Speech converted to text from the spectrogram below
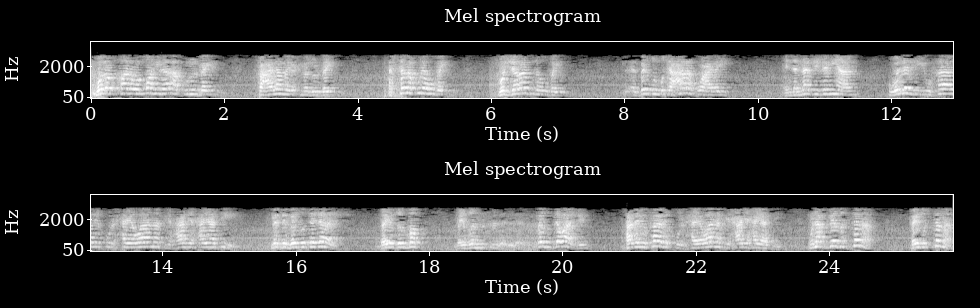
ولو قال والله لا آكل البيض فعلى ما يحمد البيض السمك له بيض والجراد له بيض البيض المتعارف عليه عند الناس جميعا هو الذي يفارق الحيوان في حال حياته. مثل بيض الدجاج بيض البط بيض بيض الدواجن. هذا يفارق الحيوان في حال حياته. هناك بيض السمك بيض السمك.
